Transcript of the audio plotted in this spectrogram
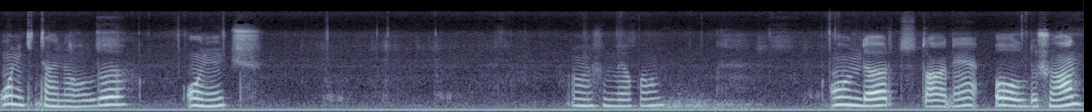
12 tane oldu. 13. Ama şunu da yapalım. 14 tane oldu şu an.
